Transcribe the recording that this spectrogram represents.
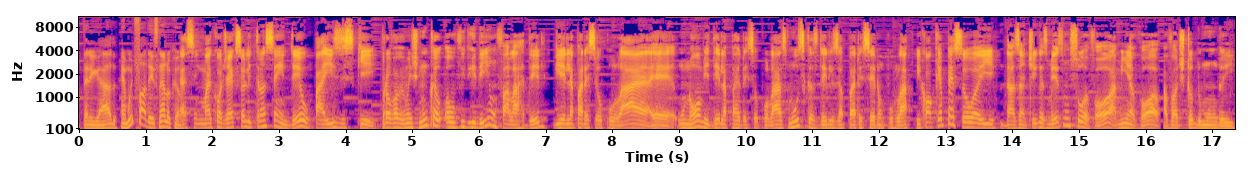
tá ligado? É muito foda isso, né, Lucão? Assim, Michael Jackson ele transcendeu países que provavelmente nunca ouviriam falar dele e ele apareceu por lá, é, o nome dele apareceu por lá, as músicas deles apareceram por lá e qualquer pessoa aí das antigas, mesmo sua avó, a minha avó, a avó de todo mundo aí,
